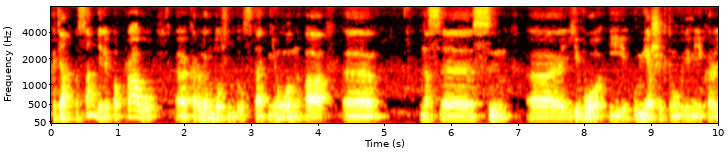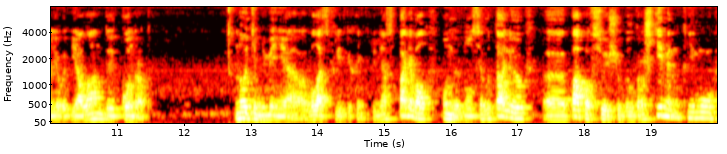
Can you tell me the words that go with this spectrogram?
Хотя на самом деле по праву э, королем должен был стать не он, а э, э, сын его и умершей к тому времени королевы Иоланды Конрад. Но, тем не менее, власть Фридриха никто не оспаривал. Он вернулся в Италию. Э, папа все еще был враждебен к нему,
